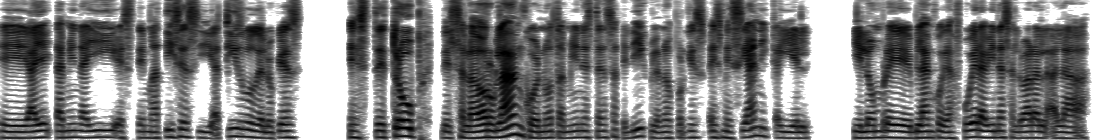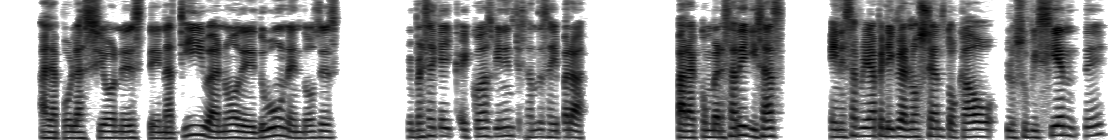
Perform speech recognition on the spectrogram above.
Eh, hay también ahí este, matices y atisbos de lo que es este trope del Salvador Blanco, ¿no? También está en esa película, ¿no? Porque es, es mesiánica y el, y el hombre blanco de afuera viene a salvar a, la- a la, población este, nativa, ¿no? De Dune. Entonces, me parece que hay, hay cosas bien interesantes ahí para, para conversar y quizás en esta primera película no se han tocado lo suficiente.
